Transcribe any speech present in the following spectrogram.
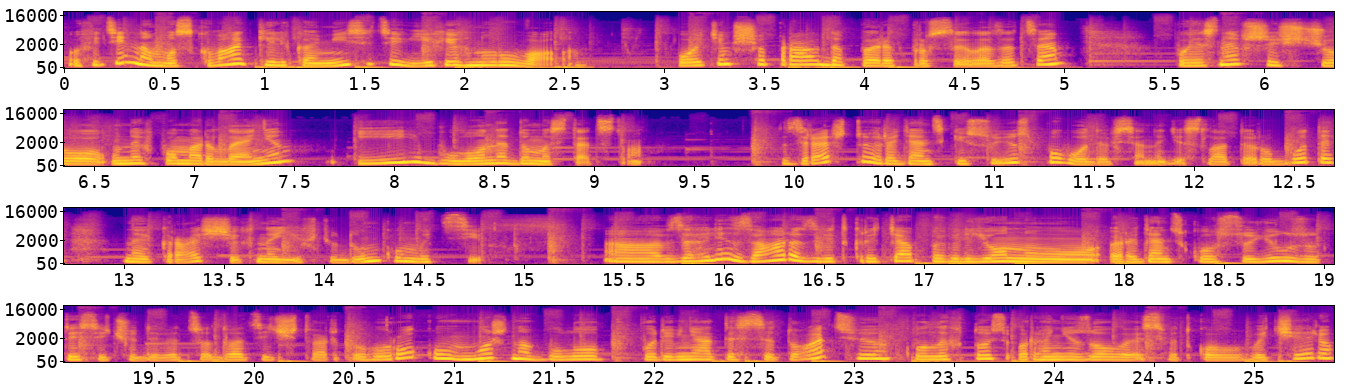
Офіційна Москва кілька місяців їх ігнорувала. Потім, щоправда, перепросила за це, пояснивши, що у них помер Ленін і було не до мистецтва. Зрештою, Радянський Союз погодився надіслати роботи найкращих, на їхню думку, митців. Взагалі, зараз відкриття павільйону Радянського Союзу 1924 року можна було б порівняти з ситуацією, коли хтось організовує святкову вечерю,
